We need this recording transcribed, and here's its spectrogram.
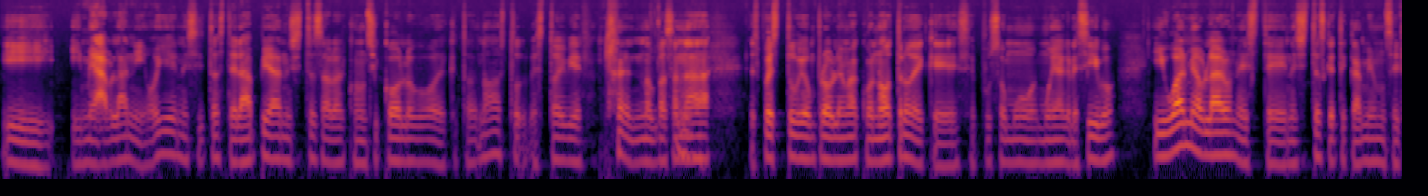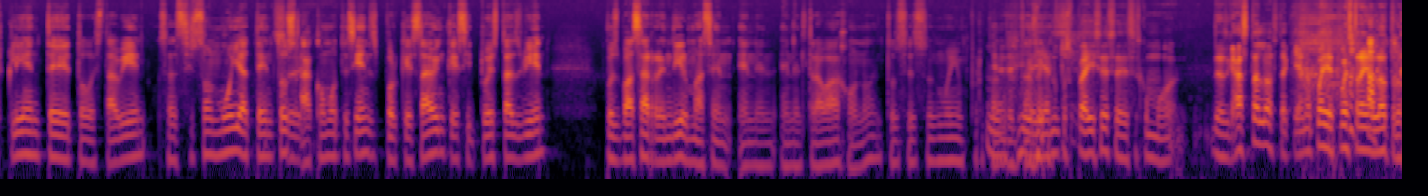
y, y me hablan y, oye, necesitas terapia, necesitas hablar con un psicólogo, de que todo, no, estoy bien, no pasa nada. Después tuve un problema con otro de que se puso muy, muy agresivo. Igual me hablaron, este, necesitas que te cambiemos el cliente, todo está bien. O sea, si son muy atentos a cómo te sientes, porque saben que si tú estás bien, pues vas a rendir más en, en, el, en el trabajo, ¿no? Entonces eso es muy importante. Y, en otros países es, como, desgástalo hasta que ya no puede después traer al otro,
